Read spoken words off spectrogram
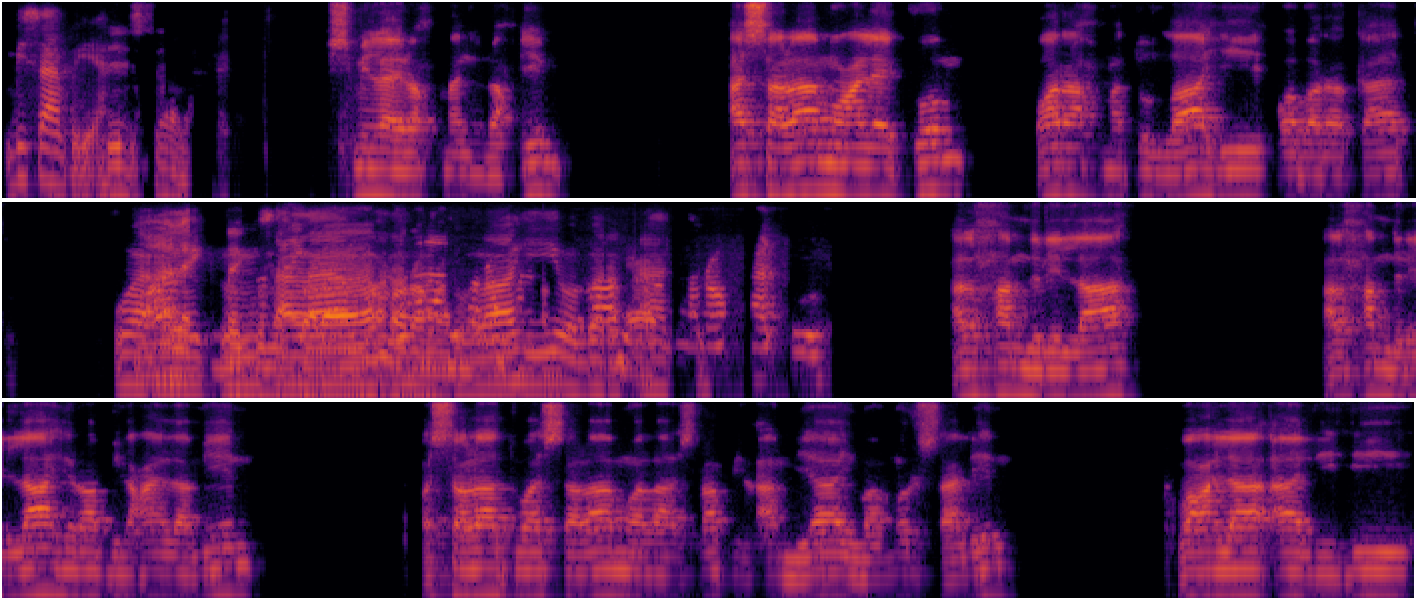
Bisa Bu ya. Bisa. Bismillahirrahmanirrahim. Assalamualaikum warahmatullahi wabarakatuh. Waalaikumsalam warahmatullahi wabarakatuh. Alhamdulillah Alhamdulillahi Rabbil Alamin. Wassalatu wassalamu ala asrafil anbiya wa mursalin wa ala alihi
